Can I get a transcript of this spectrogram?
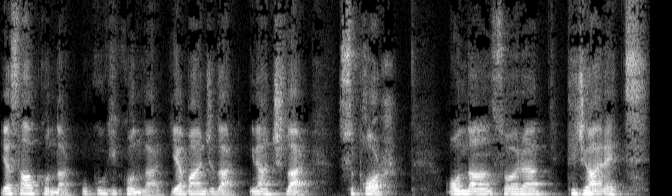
yasal konular, hukuki konular, yabancılar, inançlar, spor, ondan sonra ticaret,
